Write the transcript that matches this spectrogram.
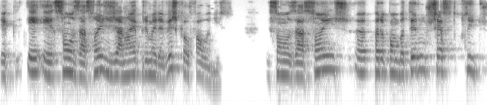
É que é, é, são as ações, já não é a primeira vez que ele fala nisso, são as ações uh, para combater o excesso de resíduos.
